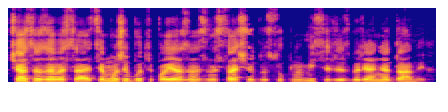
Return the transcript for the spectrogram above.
часто зависає, це може бути пов'язано з нестачею доступного місця для зберігання даних.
